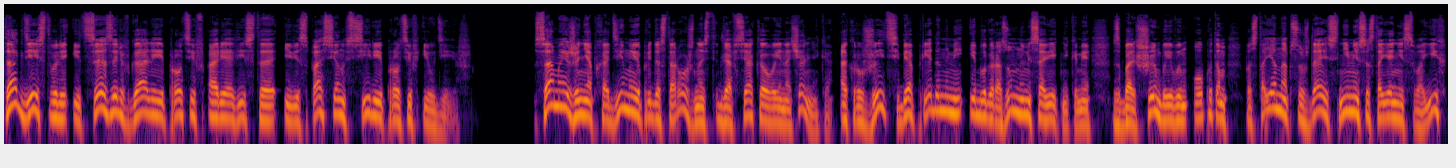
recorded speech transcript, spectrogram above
Так действовали и Цезарь в Галлии против Ариависта, и Веспасиан в Сирии против иудеев. Самая же необходимая предосторожность для всякого военачальника — окружить себя преданными и благоразумными советниками с большим боевым опытом, постоянно обсуждая с ними состояние своих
